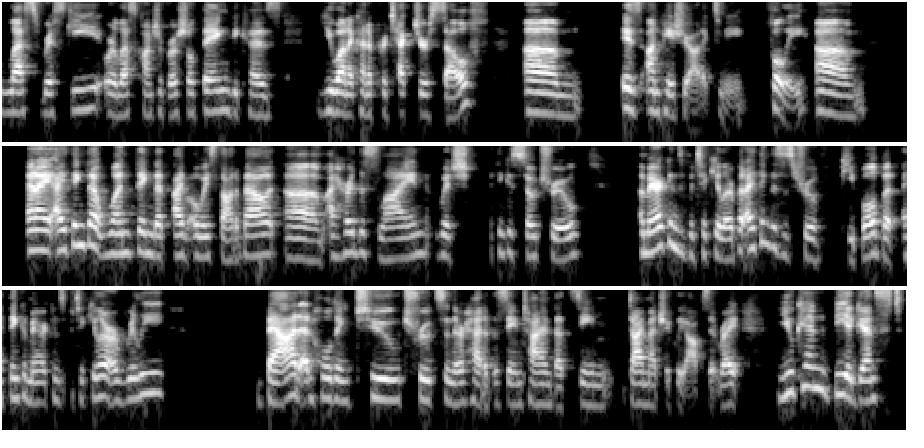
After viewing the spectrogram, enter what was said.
less risky or less controversial thing because you want to kind of protect yourself um, is unpatriotic to me fully. Um, and I, I think that one thing that I've always thought about, um, I heard this line, which I think is so true. Americans in particular, but I think this is true of people, but I think Americans in particular are really bad at holding two truths in their head at the same time that seem diametrically opposite, right? You can be against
